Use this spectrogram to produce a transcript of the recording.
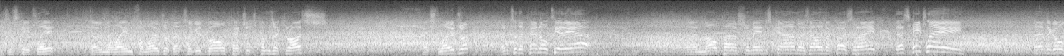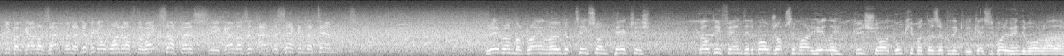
This is Hateley. Down the line for Laudrup. That's a good ball. Petric comes across. It's Laudrup into the penalty area. And Malpas remains calm as Ali McCoist arrives. There's Hateley! And the goalkeeper gathers that one, a difficult one off the wet surface. He gathers it at the second attempt. Great run by Brian Laudrup, takes on Petric. Well defended, the ball drops to Mark Hateley. Good shot, goalkeeper does everything, he gets his body behind the ball rather.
